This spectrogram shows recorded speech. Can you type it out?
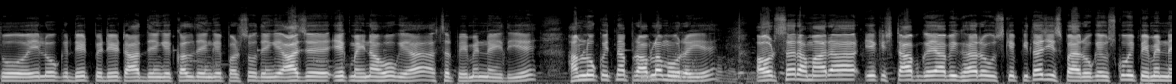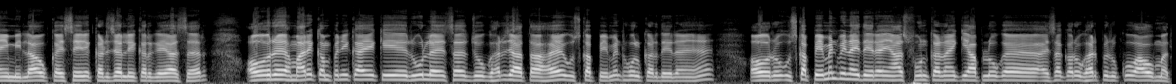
तो ये लोग डेट पे डेट आज देंगे, कल देंगे, परसों देंगे। आज एक महीना हो गया, सर पेमेंट नहीं दिए। हम लोग को इतना प्रॉब्लम हो रही है। और सर, हमारा एक स्टाफ गया अभी घर, उसके पिताजी एक्सपायर हो गए, उसको भी पेमेंट नहीं मिला। वो कैसे कर्जा लेकर गया सर? और हमारे कंपनी का एक रूल है सर, जो घर जाता है, उसका पेमेंट होल्ड कर दे रहे हैं। और उसका पेमेंट भी नहीं दे रहे हैं। यहाँ से फ़ोन कर रहे हैं कि आप लोग ऐसा करो, घर पर रुको, आओ मत।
